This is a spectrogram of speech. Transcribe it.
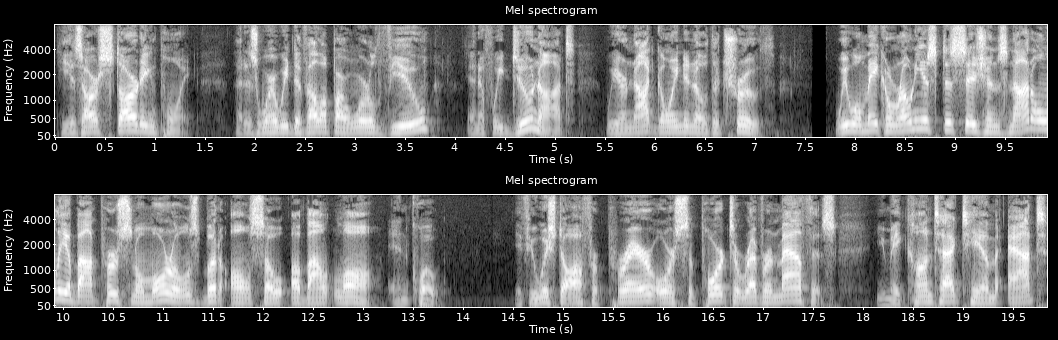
He is our starting point. That is where we develop our worldview, and if we do not, we are not going to know the truth we will make erroneous decisions not only about personal morals, but also about law. End quote. If you wish to offer prayer or support to Reverend Mathis, you may contact him at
